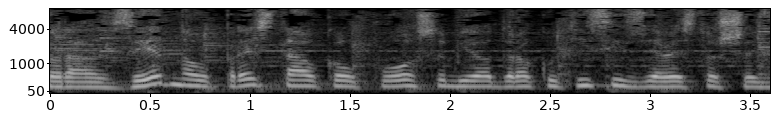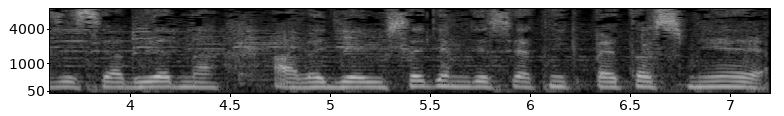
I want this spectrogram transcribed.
ktorá s jednou prestávkou pôsobí od roku 1961 a vedie ju 70 Petr Smieja.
